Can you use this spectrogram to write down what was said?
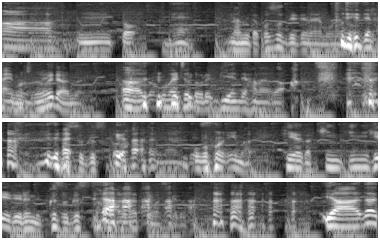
ああ、うーんと、ね涙こそ出てないもの。出てないものねの上ではない。あごめんちょっと俺鼻炎で鼻がぐすぐすと今、部屋がキンキンに冷えてるんで、ぐすぐすとなってますけど。いやーだ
